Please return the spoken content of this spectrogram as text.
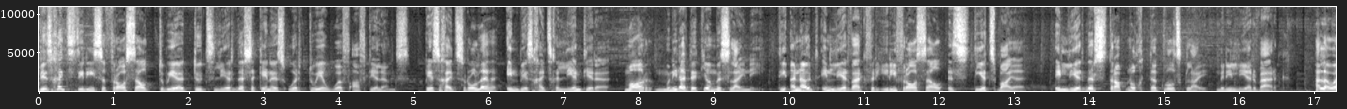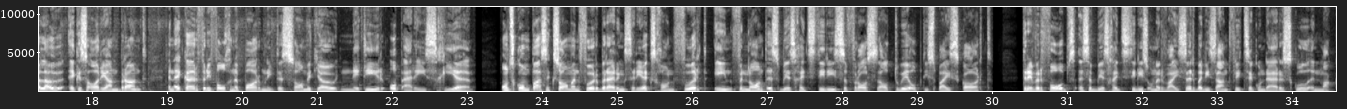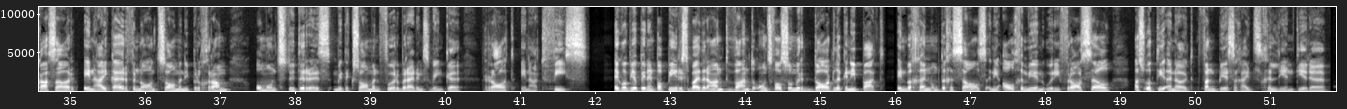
Besigheidsstudies se vraestel 2 toets leerders se kennis oor twee hoofafdelings: besigheidsrolle en besigheidsgeleenthede. Maar moenie dat dit jou mislei nie. Die inhoud en leerwerk vir hierdie vraestel is steeds baie en leerders strap nog dikwels klei met die leerwerk. Hallo hallo, ek is Adrian Brandt en ek kuier vir die volgende paar minute saam met jou net hier op RSG. Ons Kompas eksamen voorbereidingsreeks gaan voort en vanaand is besigheidsstudies se vraestel 2 op die spyskaart. Trevor Forbes is 'n besigheidsstudies onderwyser by die Zandvliet Sekondêre Skool in Makassar en hy kuier vanaand saam in die program om ons toe te rus met eksamen voorbereidingswenke, raad en advies. Ek hoop jou pen en papier byderhand want ons val sommer dadelik in die pad en begin om te gesels in die algemeen oor die vraestel asook die inhoud van besigheidsgeleenthede.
